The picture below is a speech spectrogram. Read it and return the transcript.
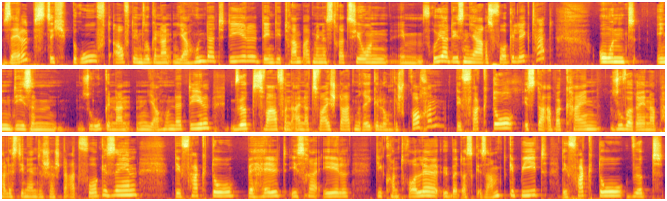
selbst sich beruft auf den sogenannten Jahrhundertdeal, den die Trump-Administration im Frühjahr diesen Jahres vorgelegt hat. Und in diesem sogenannten Jahrhundertdeal wird zwar von einer Zwei-Staaten-Regelung gesprochen, de facto ist da aber kein souveräner palästinensischer Staat vorgesehen. De facto behält Israel die Kontrolle über das Gesamtgebiet. De facto wird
